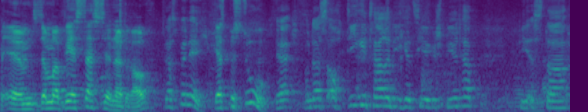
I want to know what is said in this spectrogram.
Ähm, sag mal, wer ist das denn da drauf? Das bin ich. Das bist du. Ja, und das ist auch die Gitarre, die ich jetzt hier gespielt habe. Die ist da.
